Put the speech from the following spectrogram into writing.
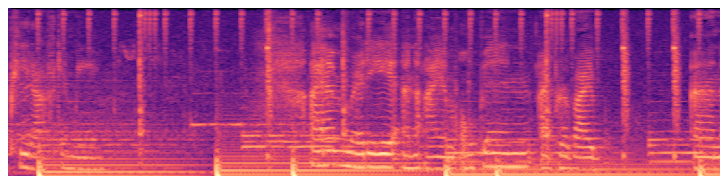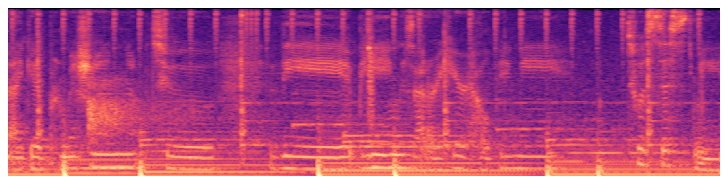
repeat after me. I am ready and I am open. I provide and I give permission to the beings that are here helping me to assist me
